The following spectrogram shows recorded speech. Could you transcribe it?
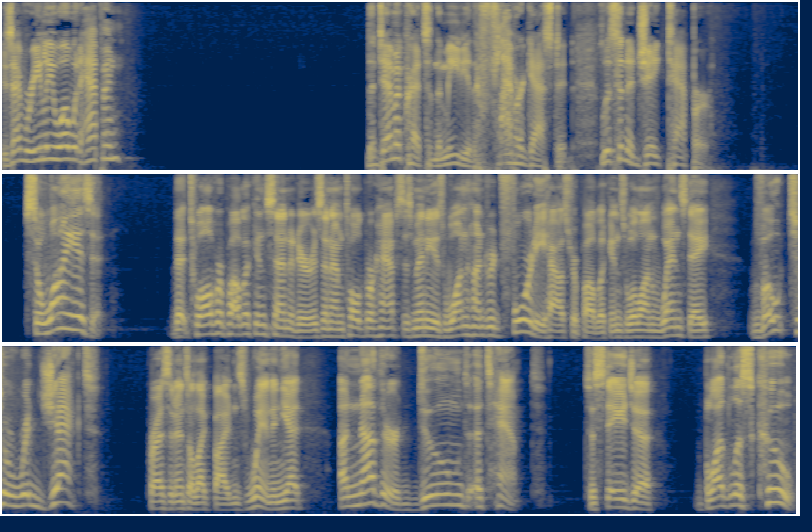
Is that really what would happen? The Democrats and the media, they're flabbergasted. Listen to Jake Tapper. So, why is it that 12 Republican senators, and I'm told perhaps as many as 140 House Republicans, will on Wednesday vote to reject President elect Biden's win? And yet, another doomed attempt to stage a bloodless coup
